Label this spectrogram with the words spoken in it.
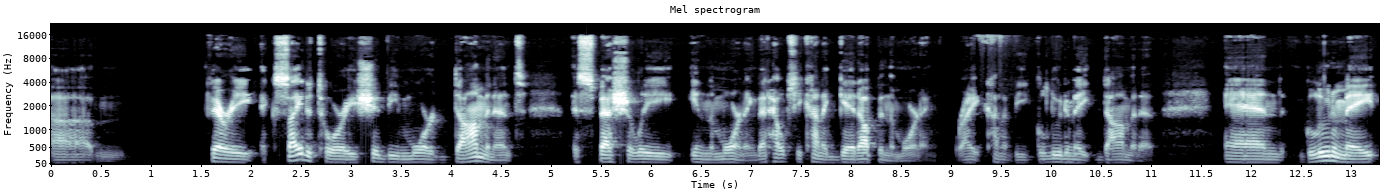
um, very excitatory should be more dominant especially in the morning. That helps you kind of get up in the morning, right? Kind of be glutamate dominant. And glutamate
